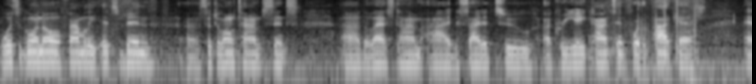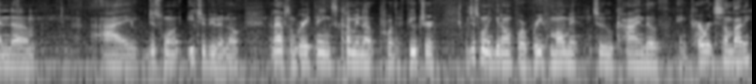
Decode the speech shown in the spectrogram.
What's going on, family? It's been uh, such a long time since uh, the last time I decided to uh, create content for the podcast. And um, I just want each of you to know that I have some great things coming up for the future. I just want to get on for a brief moment to kind of encourage somebody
